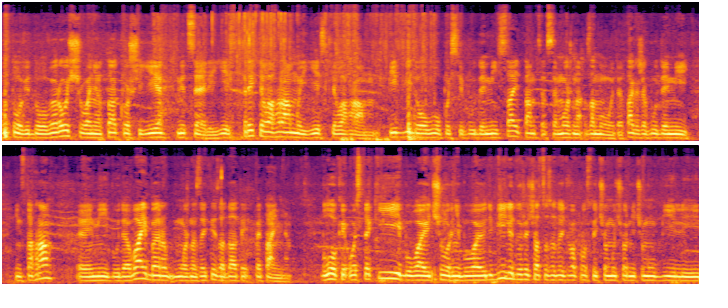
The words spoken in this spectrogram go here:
Готові до вирощування. Також є міцелі. Є 3 кг, є кілограм. Під відео в описі буде мій сайт, там це все можна замовити. Також буде мій інстаграм, е, мій буде вайбер, можна зайти, задати питання. Блоки ось такі, бувають чорні, бувають білі. Дуже часто задають вопроси, чому чорні, чому білі.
